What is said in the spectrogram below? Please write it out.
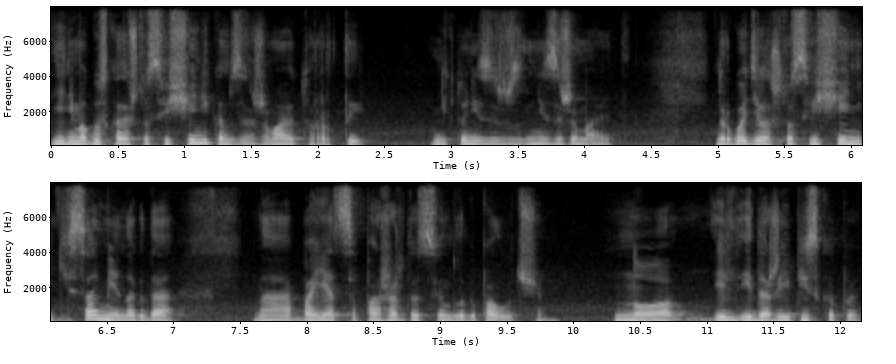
Я не могу сказать, что священникам зажимают рты. Никто не зажимает. Другое дело, что священники сами иногда боятся пожертвовать своим благополучием но и, и даже епископы.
